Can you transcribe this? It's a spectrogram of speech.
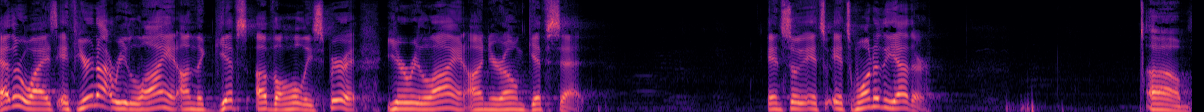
Otherwise, if you're not reliant on the gifts of the Holy Spirit, you're reliant on your own gift set. And so it's it's one or the other. Um,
